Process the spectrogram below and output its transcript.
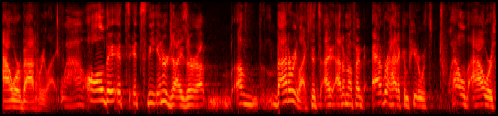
hour battery life? Wow. All day, it's, it's the energizer of, of battery life. It's, I, I don't know if I've ever had a computer with 12 hours.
